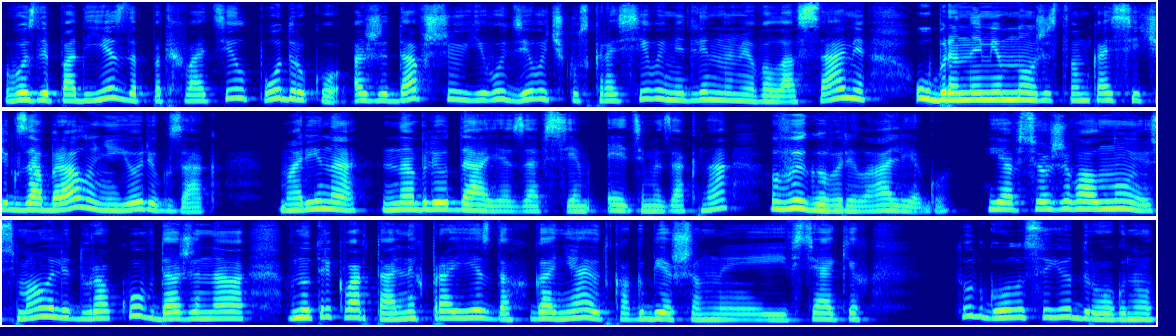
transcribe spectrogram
возле подъезда подхватил под руку ожидавшую его девочку с красивыми длинными волосами, убранными множеством косичек, забрал у нее рюкзак. Марина, наблюдая за всем этим из окна, выговорила Олегу. «Я все же волнуюсь, мало ли дураков даже на внутриквартальных проездах гоняют, как бешеные, и всяких...» Тут голос ее дрогнул,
